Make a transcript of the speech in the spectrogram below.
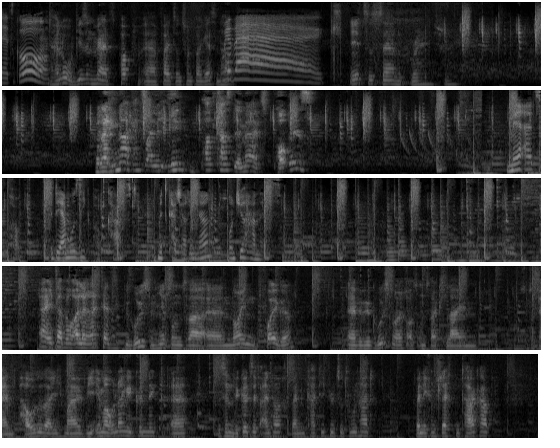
Let's go. Hallo, wir sind mehr als Pop, äh, falls ihr uns schon vergessen We're habt. back. It's a celebration. Katharina, kennst du eigentlich irgendeinen Podcast, der mehr als Pop ist? Mehr als Pop. Der Musikpodcast mit Katharina und Johannes. Ja, ich darf auch alle recht herzlich begrüßen hier zu unserer äh, neuen Folge. Äh, wir begrüßen euch aus unserer kleinen, aus kleinen Pause, sage ich mal, wie immer unangekündigt. Äh, das entwickelt sich einfach, wenn Kathi viel zu tun hat, wenn ich einen schlechten Tag habe.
